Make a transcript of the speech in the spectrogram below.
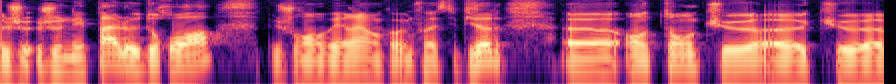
je, n'ai pas le droit, je vous renverrai encore une fois cet épisode, en tant que, que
